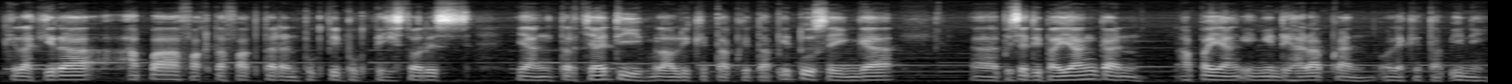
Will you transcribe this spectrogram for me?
Kira-kira apa fakta-fakta dan bukti-bukti historis yang terjadi melalui kitab-kitab itu sehingga uh, bisa dibayangkan apa yang ingin diharapkan oleh kitab ini.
